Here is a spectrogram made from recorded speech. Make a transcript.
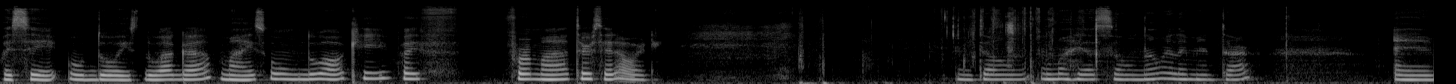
vai ser o 2 do H mais o 1 do O, que vai formar a terceira ordem. Então, numa reação não elementar, é,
